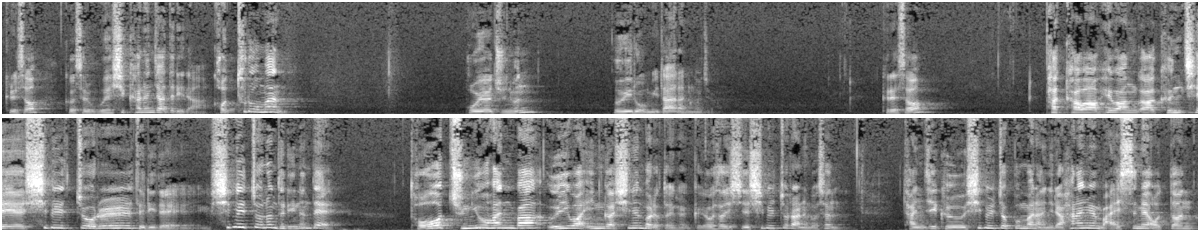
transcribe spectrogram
그래서 그것을 외식하는 자들이다. 겉으로만 보여주는 의로움이다라는 거죠. 그래서 박하와 회왕과 근체의 11조를 드리되 11조는 드리는데 더 중요한 바 의와 인과 신은 버렸다. 그러니까 여기서 이제 11조라는 것은 단지 그 11조뿐만 아니라 하나님의 말씀에 어떤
